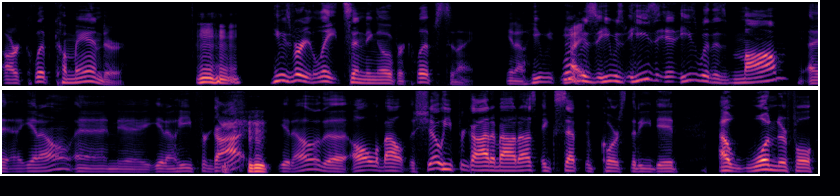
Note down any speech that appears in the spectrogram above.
our clip commander. hmm He was very late sending over clips tonight. You know, he he Right. was he was he's he's with his mom, uh, you know, and uh, you know he forgot, you know, the all about the show. He forgot about us, except of course that he did a wonderful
